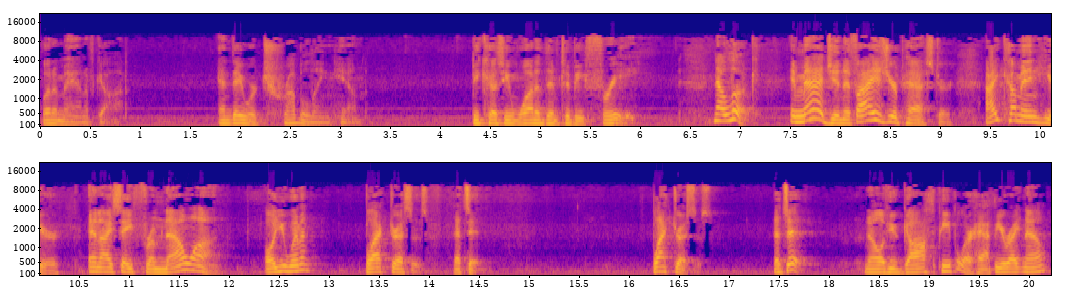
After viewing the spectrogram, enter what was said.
What a man of God. And they were troubling him because he wanted them to be free. Now, look, imagine if I, as your pastor, I come in here and I say, from now on, all you women, black dresses. That's it. Black dresses. That's it. And all of you goth people are happy right now.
